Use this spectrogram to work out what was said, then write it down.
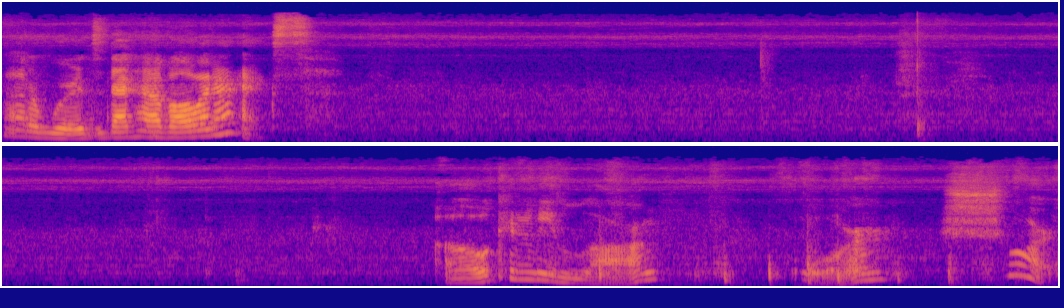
lot of words that have O and X. O can be long or short.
